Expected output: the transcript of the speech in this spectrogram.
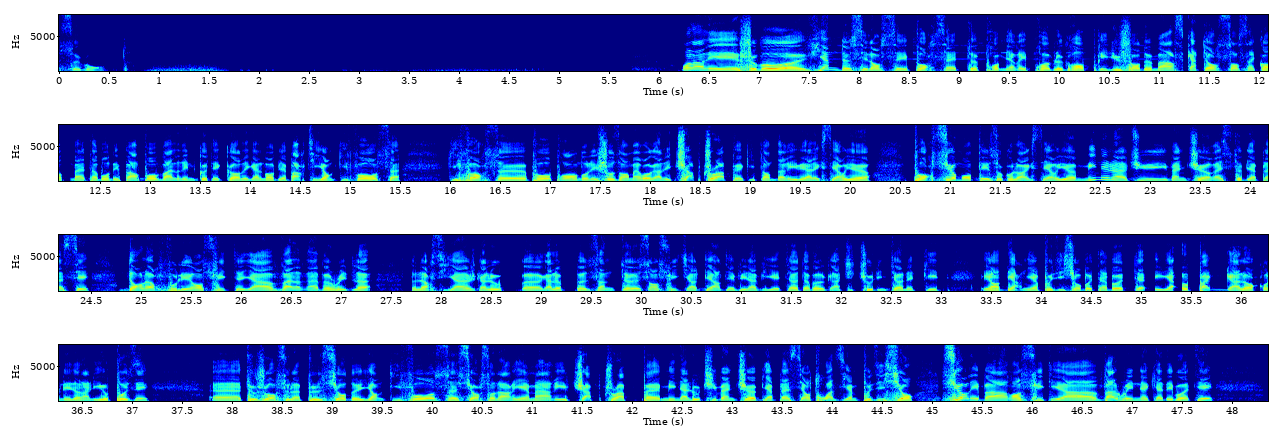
Secondes. Voilà, les chevaux euh, viennent de s'élancer pour cette première épreuve, le Grand Prix du Champ de Mars, 1450 mètres, à bon départ pour Valrine côté corde, également bien parti Yankee Force qui force euh, pour prendre les choses en main. Regardez Chop Trap euh, qui tente d'arriver à l'extérieur pour surmonter ce couloir extérieur. Minachi Venture reste bien placé dans leur foulée. Ensuite, il y a Valrin, The Riddler. De leur sillage, Galop, euh. Ensuite, il y a Daredevil Aviator, Double Gratitude, Internet Kit. Et en dernière position, bot à bot, il y a Opac alors qu'on est dans la ligne opposée. Euh, toujours sous la pulsion de Yankee Force. Sur son arrière-main arrive Chap Trap, euh, Minaluchi Venture bien placé en troisième position sur les barres. Ensuite, il y a Valrin qui a déboîté.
